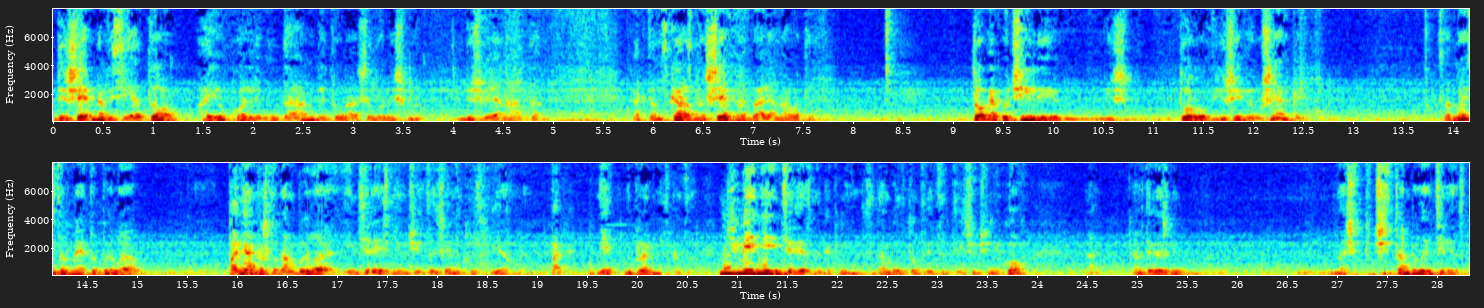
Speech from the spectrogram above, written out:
дешевно висиято, аю коль лимудан бетура шело лишма, бешвиля наатам как там сказано, Шевна Баля Наота. То, как учили Тору в Ешиве у Шевны, с одной стороны, это было понятно, что там было интереснее учить, зачем их Хискиявы. Нет, неправильно сказал. Не менее интересно, как минимум. Там было 130 тысяч учеников, а это даже не... Значит, учить там было интересно.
